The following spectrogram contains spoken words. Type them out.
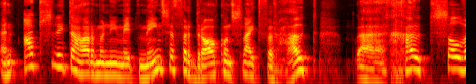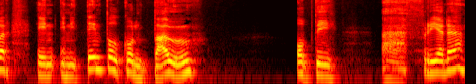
in absolute harmonie met mense verdra kon sluit vir hout, uh goud, silwer en en die tempel kon bou op die uh vrede,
